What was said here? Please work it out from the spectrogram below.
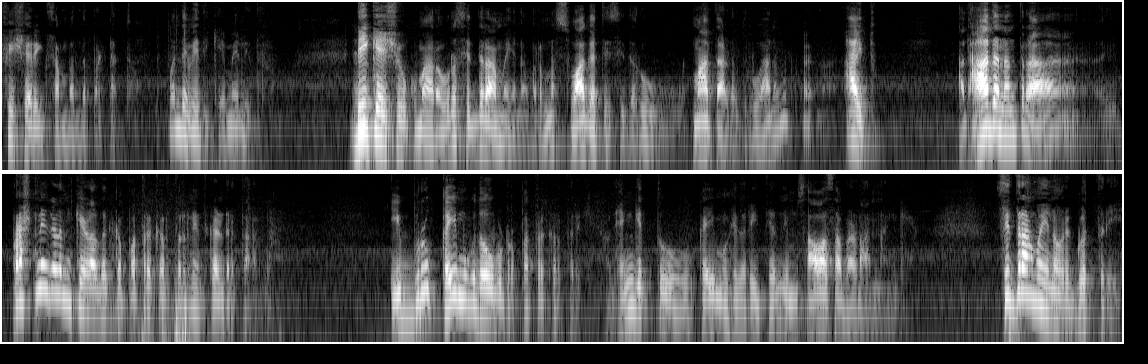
ಫಿಶರಿಗೆ ಸಂಬಂಧಪಟ್ಟದ್ದು. ಒಂದೇ ವೇದಿಕೆಯ ಮೇಲಿದ್ದರು ಡಿ ಕೆ ಶಿವಕುಮಾರ್ ಅವರು ಸಿದ್ದರಾಮಯ್ಯನವರನ್ನು ಸ್ವಾಗತಿಸಿದರು. ಮಾತಾಡಿದ್ರು ಆನಂತರ ಆಯಿತು. ಅದಾದ ನಂತರ ಪ್ರಶ್ನೆಗಳನ್ನು ಕೇಳೋದಕ್ಕೆ ಪತ್ರಕರ್ತರು ನಿಂತ್ಕೊಂಡಿರ್ತಾರಲ್ಲ. ಇಬ್ಬರು ಕೈ ಮುಗಿದು ಹೋಗ್ಬಿಟ್ರು ಪತ್ರಕರ್ತರಿಗೆ. ಅದು ಹೆಂಗಿತ್ತು ಕೈ ಮುಗಿದ ರೀತಿ ಅಂದ್ರೆ ನಿಮ್ಮ ಸಾವಾಸ ಬೇಡ ಅನ್ನಂಗೆ. ಸಿದ್ದರಾಮಯ್ಯನವ್ರಿಗೆ ಗೊತ್ತು ರೀ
